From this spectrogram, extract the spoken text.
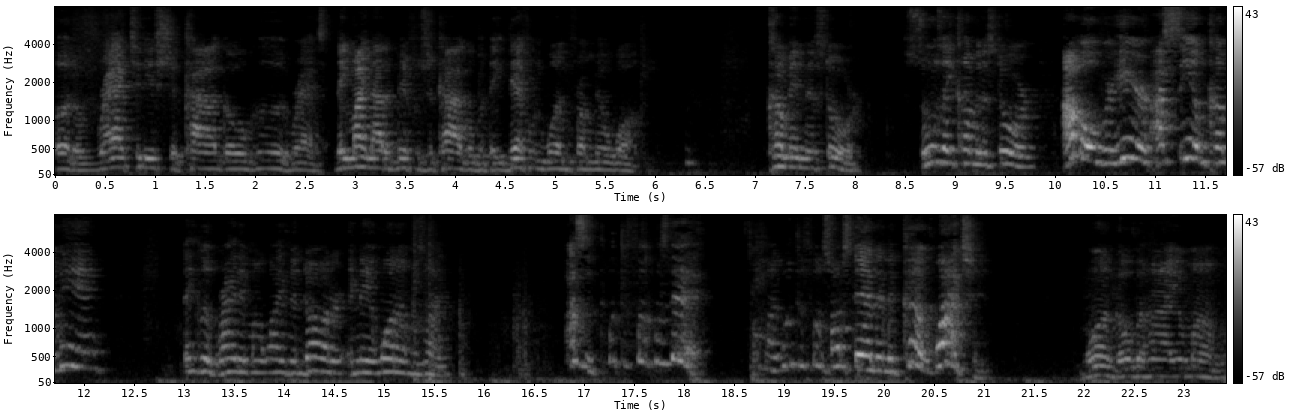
of the ratchetest Chicago hood rats. They might not have been from Chicago, but they definitely wasn't from Milwaukee. Come in the store. soon as they come in the store, I'm over here. I see them come in. They look right at my wife and daughter, and then one of them was like, I said, what the fuck was that? I'm like, what the fuck? So I'm standing in the cut watching. One go behind your mama,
